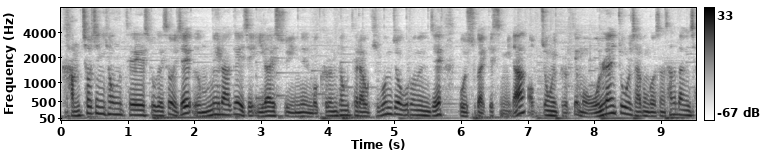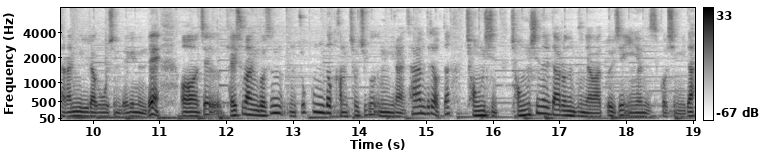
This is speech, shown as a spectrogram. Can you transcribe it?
감춰진 형태 속에서 이제 은밀하게 이제 일할 수 있는 뭐 그런 형태라고 기본적으로는 이제 볼 수가 있겠습니다. 업종을 그렇게 뭐 온라인 쪽으로 잡은 것은 상당히 잘한 일이라고 보시면 되겠는데 어 이제 개수라는 것은 조금 더 감춰지고 은밀한 사람들의 어떤 정신, 정신을 다루는 분야와 또 이제 인연이 있을 것입니다.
